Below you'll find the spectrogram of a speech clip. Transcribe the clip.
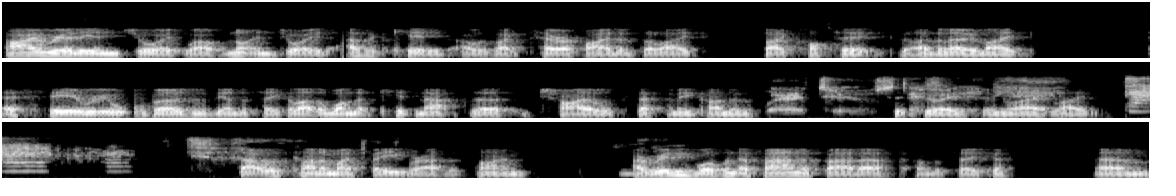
I really enjoyed well, not enjoyed. As a kid, I was like terrified of the like psychotic, I don't know, like ethereal version of the Undertaker, like the one that kidnapped the child Stephanie kind of to, situation, Stephanie? right? Like that was kind of my favorite at the time. I really wasn't a fan of Badass Undertaker. Um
